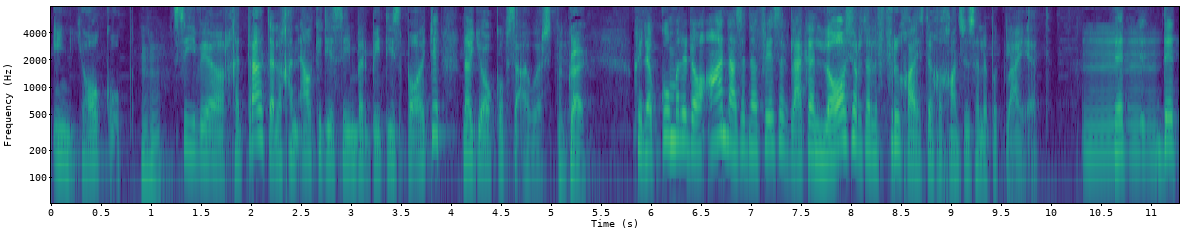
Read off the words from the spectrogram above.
en Jakob. Hmm. 7 jaar getroud, hulle gaan elke Desember Betty's Baai toe na Jakob se ouers toe. Okay. Okay, nou kom hulle daar aan, dan is dit nou vreeslik lekker. Laas jaar het hulle vroeg huis toe gegaan soos hulle beklei het. Mm. Dit dit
